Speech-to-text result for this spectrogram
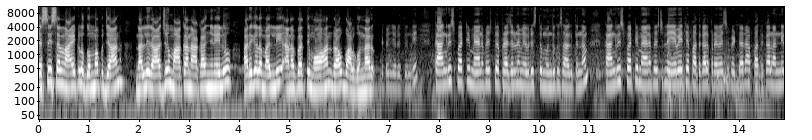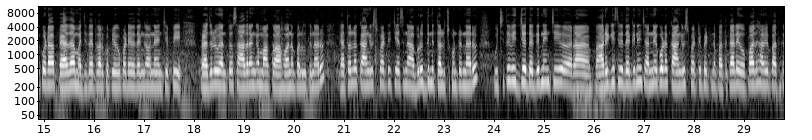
ఎస్సీసీల నాయకులు గుమ్మపు జాన్ నల్లి రాజు మాకా నాకాంజనేయులు అరిగల మల్లి అనపర్తి మోహన్ రావు పాల్గొన్నారు. పెట్టడం జరుగుతుంది. కాంగ్రెస్ పార్టీ మేనిఫెస్టో ప్రజలను వివరిస్తూ ముందుకు సాగుతున్నాం. కాంగ్రెస్ పార్టీ మేనిఫెస్టోలో ఏవైతే పథకాలు ప్రవేశపెట్టారో ఆ పథకాలన్నీ కూడా పేద మధ్యతరగతి వరకు ఉపయోగపడే విధంగా ఉన్నాయని చెప్పి ప్రజలు ఎంతో సాధారణంగా మాకు ఆహ్వానం పలుకుతున్నారు. గతంలో కాంగ్రెస్ పార్టీ చేసిన అభివృద్ధిని తలుచుకుంటున్నారు. ఉచిత విద్య దగ్గర నుంచి రా ఆరోగ్యశ్రీ దగ్గర నుంచి అన్నీ కూడా కాంగ్రెస్ పార్టీ పెట్టిన పథకాలే. ఉపాధి హామీ పథకం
